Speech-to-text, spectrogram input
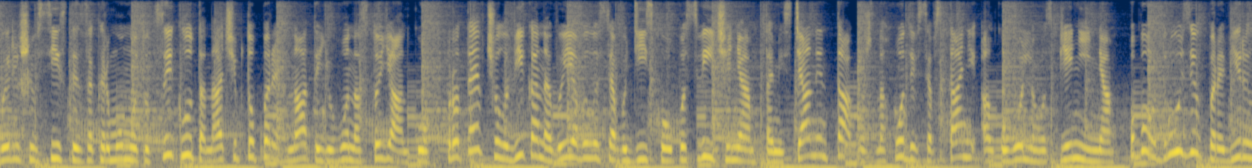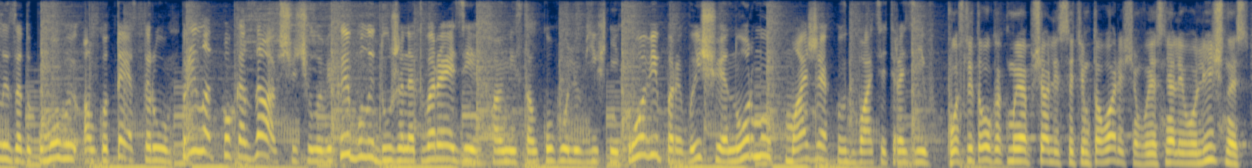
вирішив сісти за кермо мотоциклу та, начебто, перегнати його на стоянку. Проте в чоловіка не виявилося водійського посвідчення, та містянин також знаходився в стані алкогольного сп'яніння. Обох друзів перевірили за допомогою алкотестеру. Прилад показав, що чоловіки були дуже нетверезі, а вміст алкоголю в їхній крові перевищує норму майже в 20 разів. После того, как мы общались с этим товарищем, выясняли его личность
